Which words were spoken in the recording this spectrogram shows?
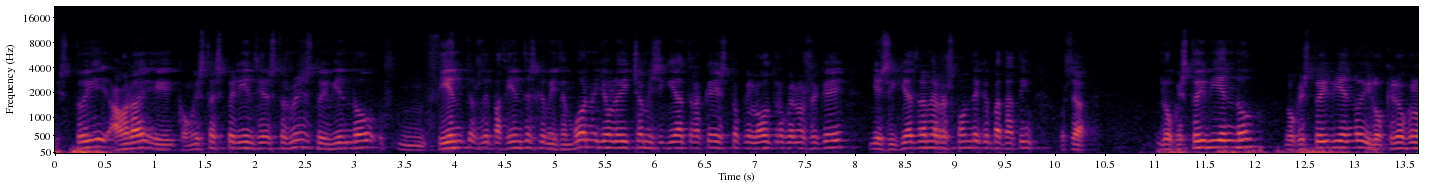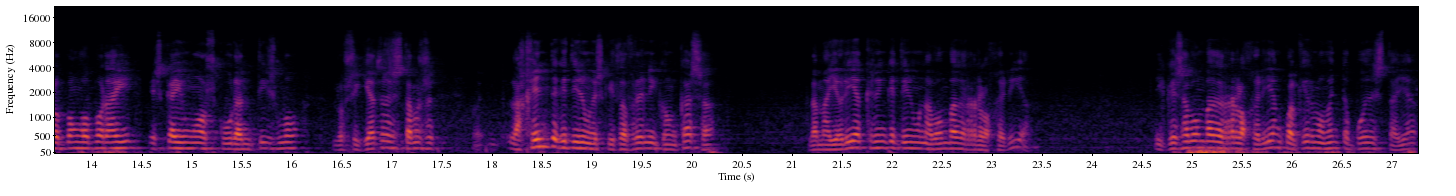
estoy ahora eh, con esta experiencia de estos meses estoy viendo mm, cientos de pacientes que me dicen, bueno, yo le he dicho a mi psiquiatra que esto, que lo otro, que no sé qué, y el psiquiatra me responde que patatín. O sea, lo que estoy viendo, lo que estoy viendo, y lo creo que lo pongo por ahí, es que hay un oscurantismo. Los psiquiatras estamos... La gente que tiene un esquizofrénico en casa, la mayoría creen que tiene una bomba de relojería. Y que esa bomba de relojería en cualquier momento puede estallar.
